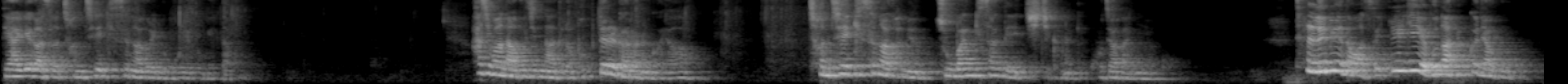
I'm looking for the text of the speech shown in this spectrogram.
대학에 가서 전체 기생학을 연구해 보겠다고. 하지만 아버지는 아들아 법대를 가라는 거야. 전체 기생학 하면 중반 기상대에 취직하는 게 고작 아니냐고. 텔레비에 나와서 일기예보나 할 거냐고.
